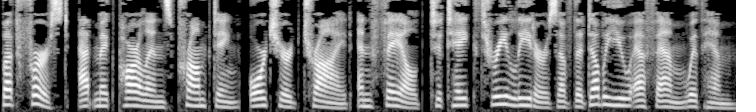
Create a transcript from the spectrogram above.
But first, at McParland's prompting, Orchard tried and failed to take three leaders of the WFM with him.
